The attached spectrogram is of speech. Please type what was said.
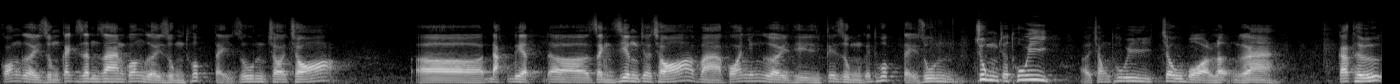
Có người dùng cách dân gian có người dùng thuốc tẩy run cho chó uh, đặc biệt uh, dành riêng cho chó. Và có những người thì cái dùng cái thuốc tẩy run chung cho thú y ở trong thú y trâu bò lợn gà các thứ.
